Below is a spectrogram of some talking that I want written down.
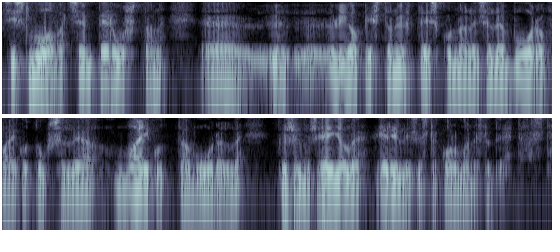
siis luovat sen perustan yliopiston yhteiskunnalliselle vuorovaikutukselle ja vaikuttavuudelle. Kysymys ei ole erillisestä kolmannesta tehtävästä.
